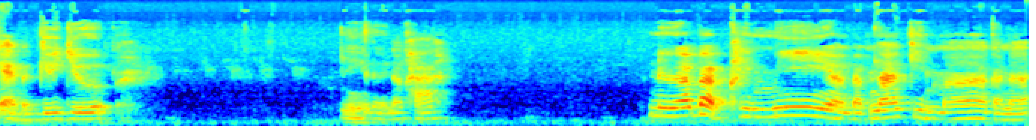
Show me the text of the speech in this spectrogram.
แก่แบบเยอะๆ นี่เลยนะคะ เนื้อแบบครีมมี่อะแบบน่ากินมากอะนะ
